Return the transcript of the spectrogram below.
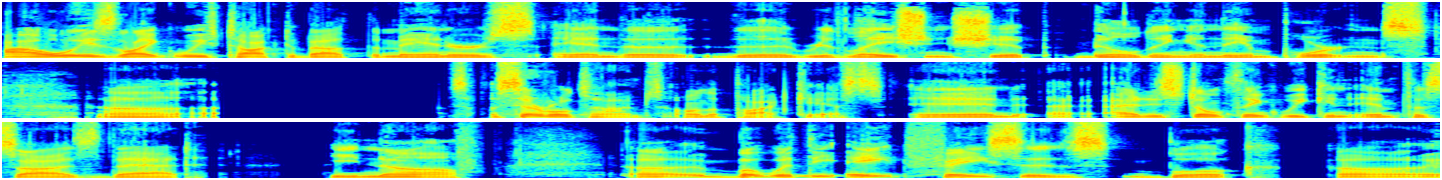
I always like we've talked about the manners and the the relationship building and the importance uh, several times on the podcast, and I just don't think we can emphasize that enough. Uh, but with the Eight Faces book, uh,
